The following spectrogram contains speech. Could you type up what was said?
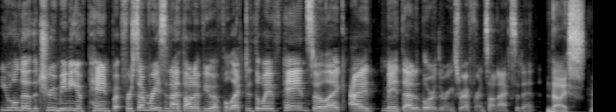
You will know the true meaning of pain, but for some reason I thought of you have elected the way of pain. So, like, I made that a Lord of the Rings reference on accident. Nice.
